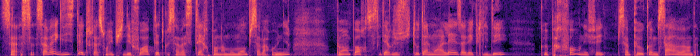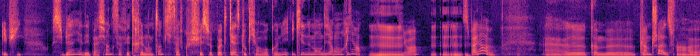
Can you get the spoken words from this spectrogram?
Ça, ça, ça va exister de toute façon. Et puis des fois, peut-être que ça va se taire pendant un moment, puis ça va revenir. Peu importe. C'est-à-dire que je suis totalement à l'aise avec l'idée que parfois, en effet, ça peut comme ça. euh, et puis, aussi bien, il y a des patients que ça fait très longtemps qu'ils savent que je fais ce podcast ou qui ont reconnu et qui ne m'en diront rien. Mhm. Tu vois Mhm, mhm. C'est pas grave. Euh, comme euh, plein de choses. Enfin.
